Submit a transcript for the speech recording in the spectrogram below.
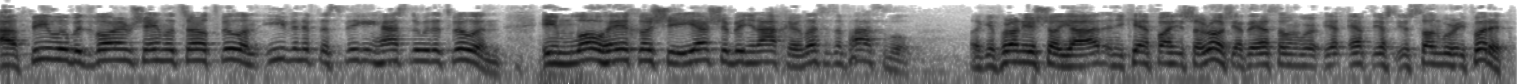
Afilu b'dvarim shein letzarech tefillin, even if the speaking has to do with the tefillin. Im lo hecha acher, unless it's impossible. Like you put on your shalyad and you can't find your sharosh, you have to ask someone where, you have to ask your son where he put it.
